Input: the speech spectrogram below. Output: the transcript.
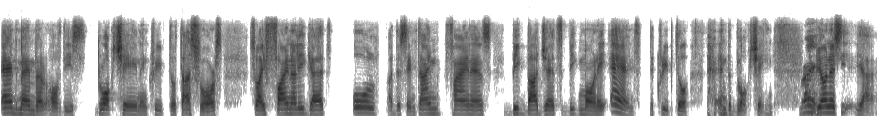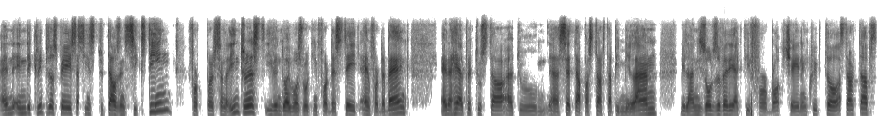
and member of this blockchain and crypto task force. So I finally got all at the same time finance, big budgets, big money, and the crypto and the blockchain. Right. To be honest, yeah. And in the crypto space since 2016 for personal interest, even though I was working for the state and for the bank and I helped to start uh, to uh, set up a startup in Milan. Milan is also very active for blockchain and crypto startups,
